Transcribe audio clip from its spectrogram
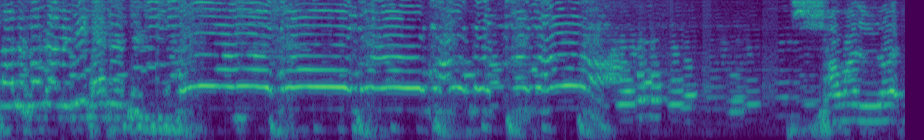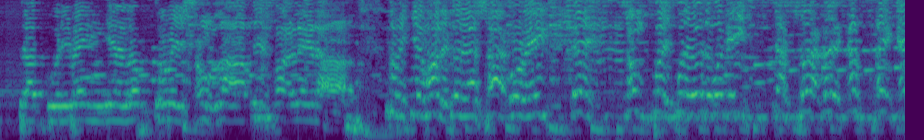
তাদের সঙ্গে আমি দিয়ে খেয়ে দিয়েছি সামান্য একটা পরিব্যাঙ্গের লোক তুমি সামলাতে পারলে না। তুমি কে মনে করে আশা করে এই চম্পাই করে দেবো এই চারশো টাকার কাছ থেকে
